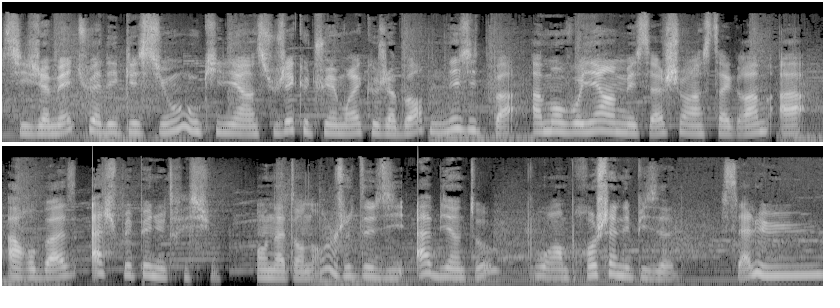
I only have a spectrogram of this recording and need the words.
Si jamais tu as des questions ou qu'il y a un sujet que tu aimerais que j'aborde, n'hésite pas à m'envoyer un message sur Instagram à hppnutrition. En attendant, je te dis à bientôt pour un prochain épisode. Salut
